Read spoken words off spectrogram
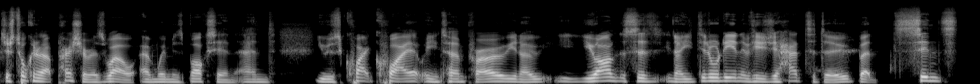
just talking about pressure as well and women's boxing and you was quite quiet when you turned pro you know you, you answered you know you did all the interviews you had to do but since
